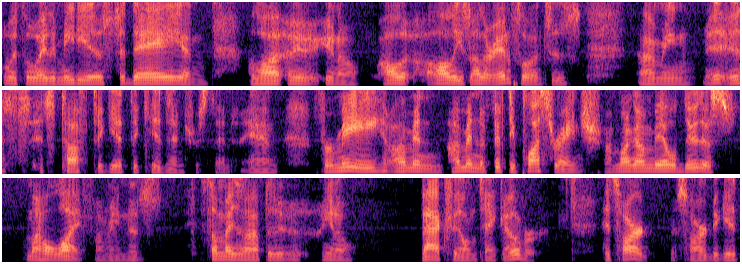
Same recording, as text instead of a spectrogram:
with the way the media is today, and a lot, uh, you know, all all these other influences. I mean, it, it's it's tough to get the kids interested. And for me, I'm in I'm in the 50 plus range. I'm not going to be able to do this my whole life. I mean, it's somebody's going to have to, you know, backfill and take over. It's hard. It's hard to get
